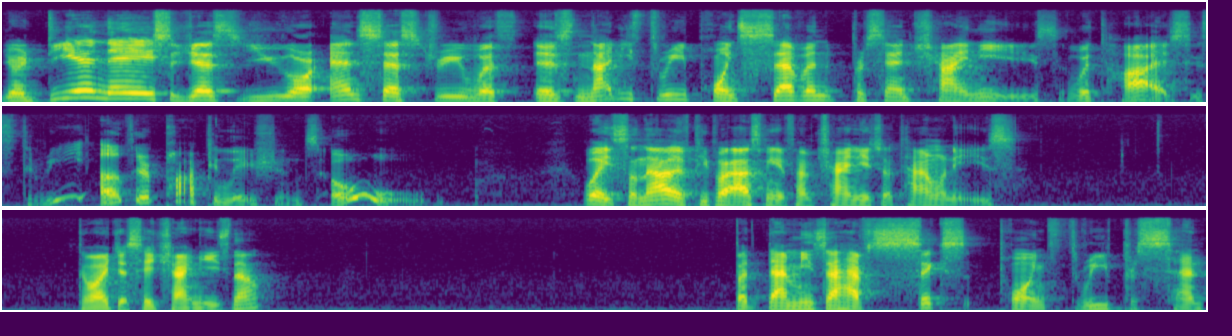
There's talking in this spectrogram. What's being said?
Your DNA suggests your ancestry with is 93.7% Chinese with ties to three other populations. Oh. Wait, so now if people ask me if I'm Chinese or Taiwanese, do I just say Chinese now? But that means I have 6.3%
